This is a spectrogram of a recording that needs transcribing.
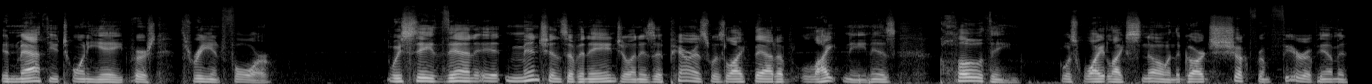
in Matthew 28, verse 3 and 4, we see then it mentions of an angel, and his appearance was like that of lightning. His clothing was white like snow, and the guards shook from fear of him, and,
